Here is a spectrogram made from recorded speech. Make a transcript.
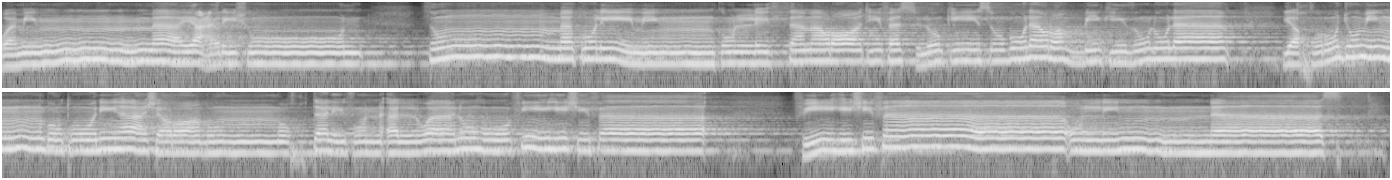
ومما يعرشون ثم كلي من كل الثمرات فاسلكي سبل ربك ذللاً يخرج من بطونها شراب مختلف ألوانه فيه شفاء فيه شفاء للناس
